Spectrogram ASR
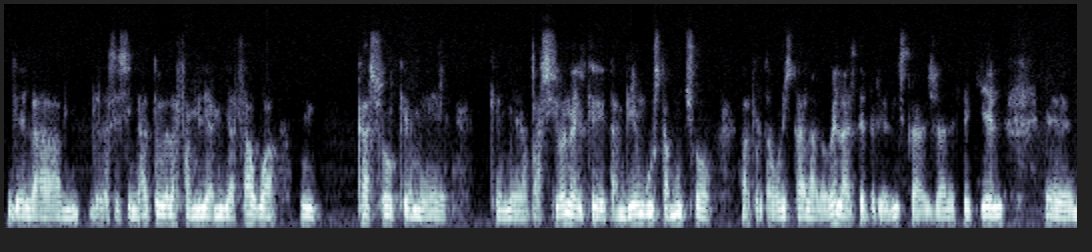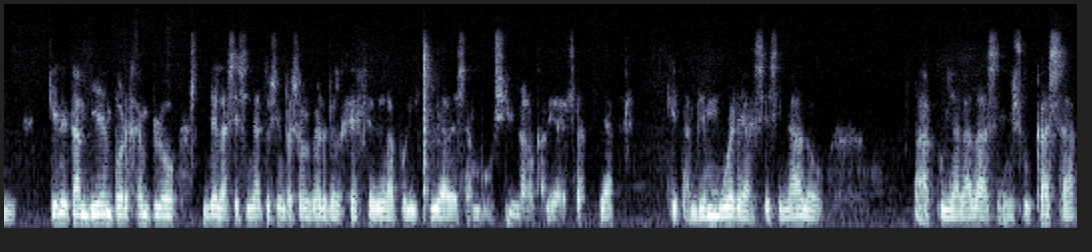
de la, del asesinato de la familia Millazagua, un caso que me, que me apasiona y que también gusta mucho al protagonista de la novela, este periodista, Jean Ezequiel. Eh, tiene también, por ejemplo, del asesinato sin resolver del jefe de la policía de Saint-Bouchy, una localidad de Francia, que también muere asesinado a puñaladas en su casa.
